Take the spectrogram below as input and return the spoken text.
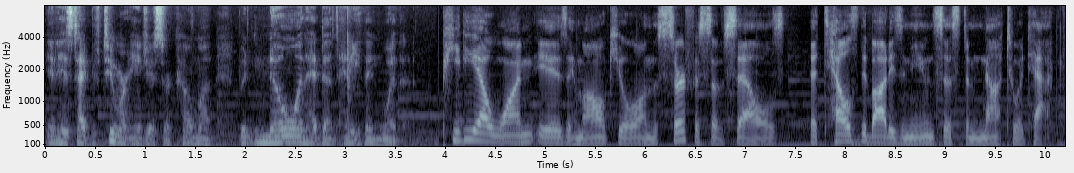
in his type of tumor, angiosarcoma, but no one had done anything with it. PD-L1 is a molecule on the surface of cells that tells the body's immune system not to attack.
